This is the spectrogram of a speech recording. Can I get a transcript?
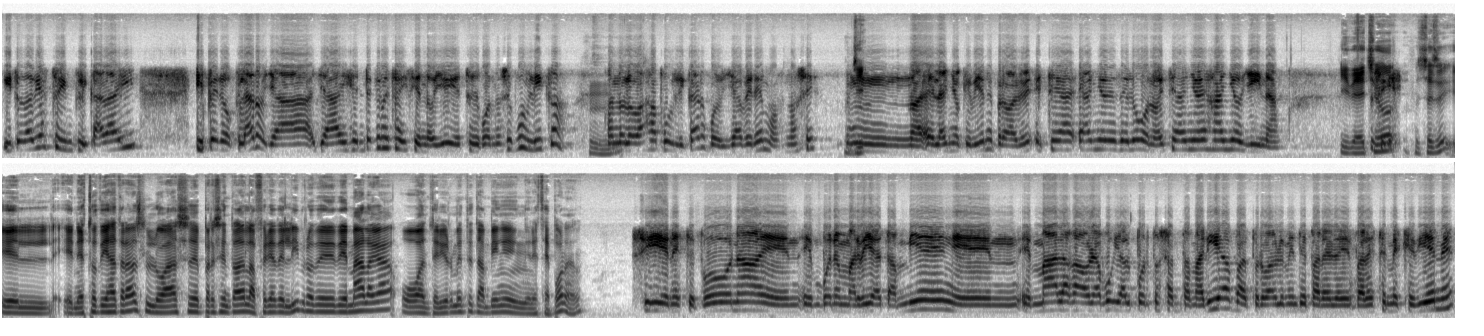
y todavía estoy implicada ahí. Y pero claro, ya ya hay gente que me está diciendo, oye, ¿y esto de cuándo se publica? ¿Cuándo lo vas a publicar? Pues ya veremos, no sé. Mm, el año que viene, pero este año desde luego no, este año es año Gina. Y de hecho, en estos días atrás lo has eh, presentado en la Feria del Libro de, Málaga o anteriormente también en, Estepona, ¿no? Sí, en Estepona, en, bueno, en Marbella también, en, Málaga, ahora voy al Puerto Santa María, probablemente para, para este mes que viene.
